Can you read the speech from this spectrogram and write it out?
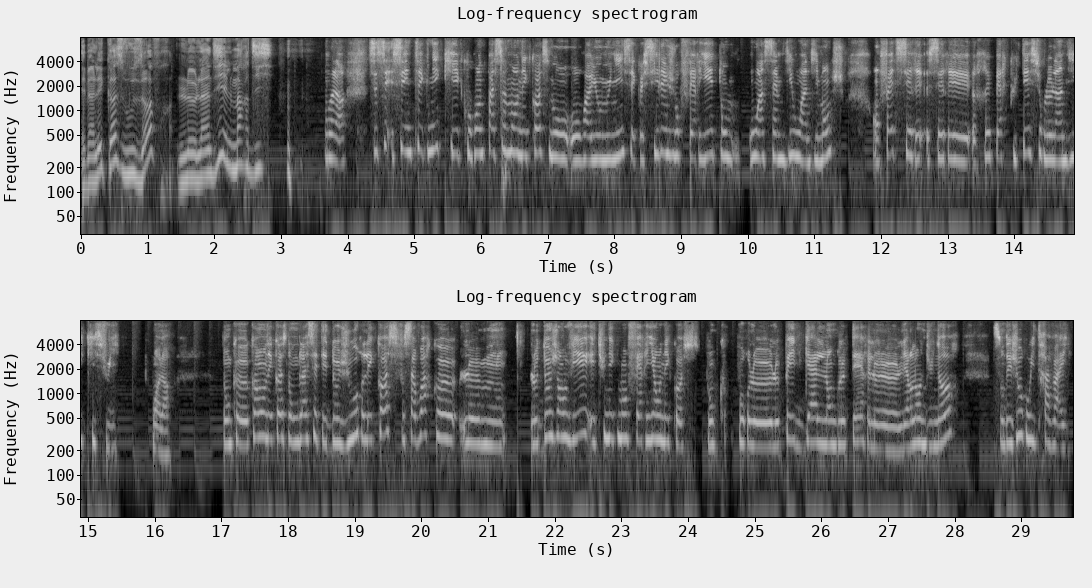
eh bien l'Écosse vous offre le lundi et le mardi. Voilà, c'est une technique qui est courante pas seulement en Écosse mais au, Royaume-Uni, c'est que si les jours fériés tombent ou un samedi ou un dimanche, en fait c'est répercuté sur le lundi qui suit. Voilà. Donc euh, comme en Écosse, donc là c'était deux jours. L'Écosse, faut savoir que le, le 2 janvier est uniquement férié en Écosse. Donc pour le, Pays de Galles, l'Angleterre et l'Irlande du Nord, ce sont des jours où ils travaillent.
